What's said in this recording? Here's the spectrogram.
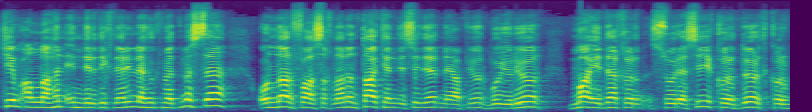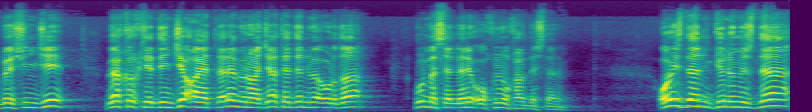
Kim Allah'ın indirdikleriyle hükmetmezse onlar fasıkların ta kendisidir. Ne yapıyor? Buyuruyor. Maide suresi 44, 45. ve 47. ayetlere müracaat edin ve orada bu meseleleri okuyun kardeşlerim. O yüzden günümüzde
